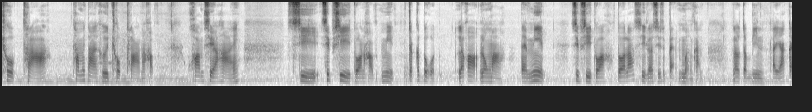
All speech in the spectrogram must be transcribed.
โฉบถลาถ้าไม่ตายคือโฉบถลานะครับ ความเสียหายสี่สิบสี่ตัวนะครับ มีดจะกระโดดแล้วก็ลงมา แต่มีดสิบสี่ตัว ตัวละสี่ร้อยสี่สิบแปดเหมือนกัน เราจะบินระยะไกล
